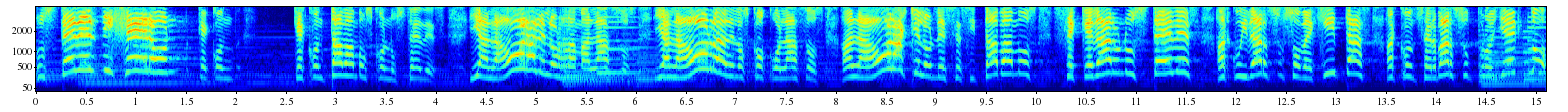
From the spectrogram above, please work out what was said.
ustedes dijeron que con que contábamos con ustedes. Y a la hora de los ramalazos, y a la hora de los cocolazos, a la hora que lo necesitábamos, se quedaron ustedes a cuidar sus ovejitas, a conservar su proyecto,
